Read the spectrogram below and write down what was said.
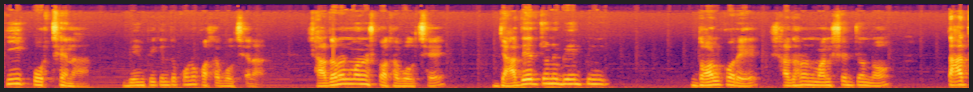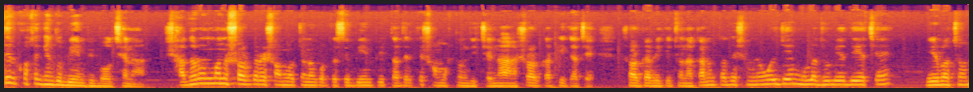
কি করছে না, বিএনপি কিন্তু কোনো কথা বলছে না। সাধারণ মানুষ কথা বলছে, যাদের জন্য বিএনপি দল করে, সাধারণ মানুষের জন্য, তাদের কথা কিন্তু বিএনপি বলছে না। সাধারণ মানুষ সরকারের সমালোচনা করতেছে, বিএনপি তাদেরকে সমর্থন দিচ্ছে। না, সরকার ঠিক আছে সরকারি কিছু না, কারণ তাদের সামনে ওই যে মূলা ঝুলিয়ে দিয়েছে নির্বাচন,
